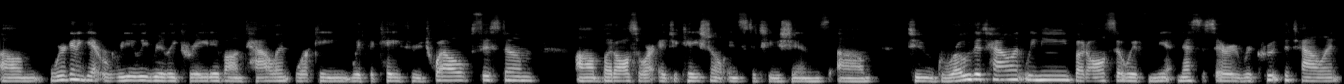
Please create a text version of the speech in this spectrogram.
um, we're going to get really, really creative on talent, working with the K through 12 system, um, but also our educational institutions um, to grow the talent we need, but also, if necessary, recruit the talent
